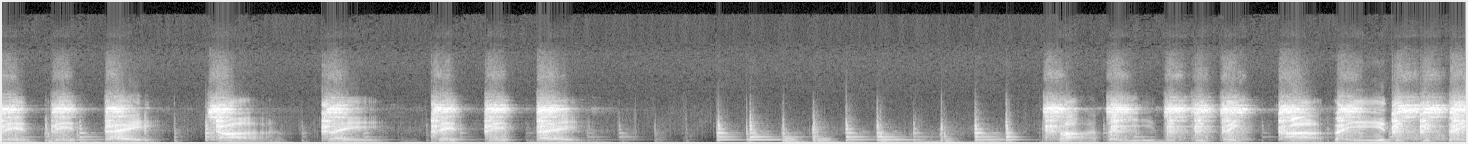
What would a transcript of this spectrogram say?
தித் தித் தை தா தை தித் தித் தை. தா தை தித் தித் தை தா தை. தித் தித் தை தா தை தித் தித் தை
